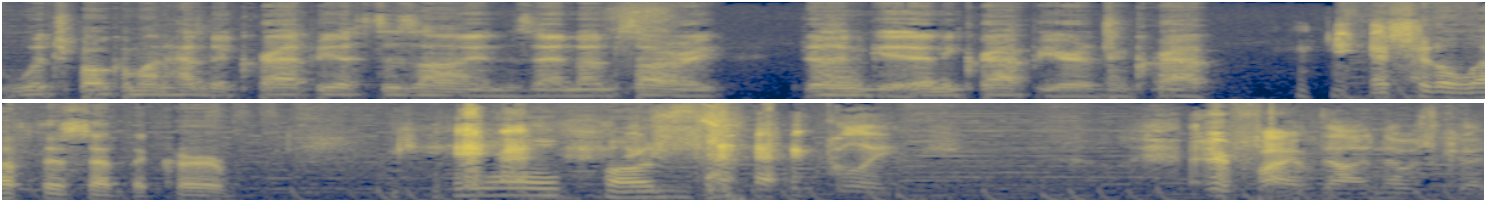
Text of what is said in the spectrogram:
which Pokemon had the crappiest designs, and I'm sorry, it doesn't get any crappier than crap. I should have left this at the curb. Yeah, Lol, puns. Exactly. One. That was good.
